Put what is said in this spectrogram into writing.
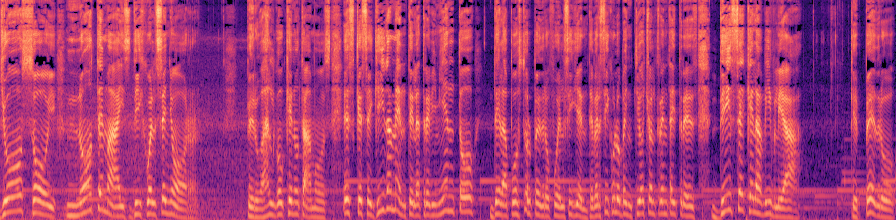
yo soy, no temáis, dijo el Señor. Pero algo que notamos es que seguidamente el atrevimiento del apóstol Pedro fue el siguiente, versículo 28 al 33, dice que la Biblia, que Pedro,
